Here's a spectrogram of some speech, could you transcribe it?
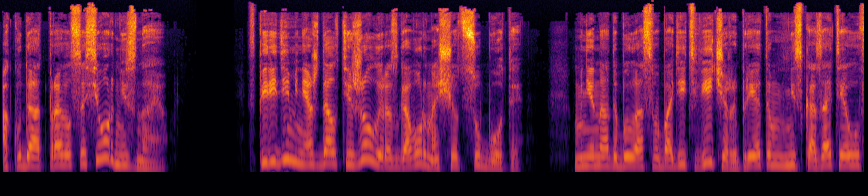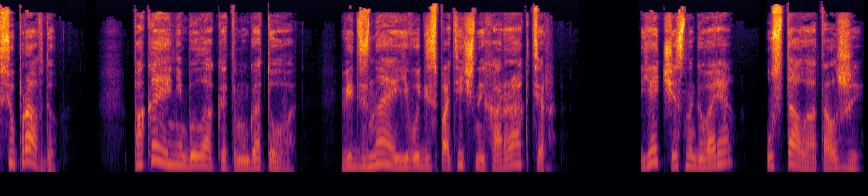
а куда отправился Сиор, не знаю. Впереди меня ждал тяжелый разговор насчет субботы. Мне надо было освободить вечер и при этом не сказать Эллу всю правду. Пока я не была к этому готова. Ведь, зная его деспотичный характер, я, честно говоря, устала от лжи.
